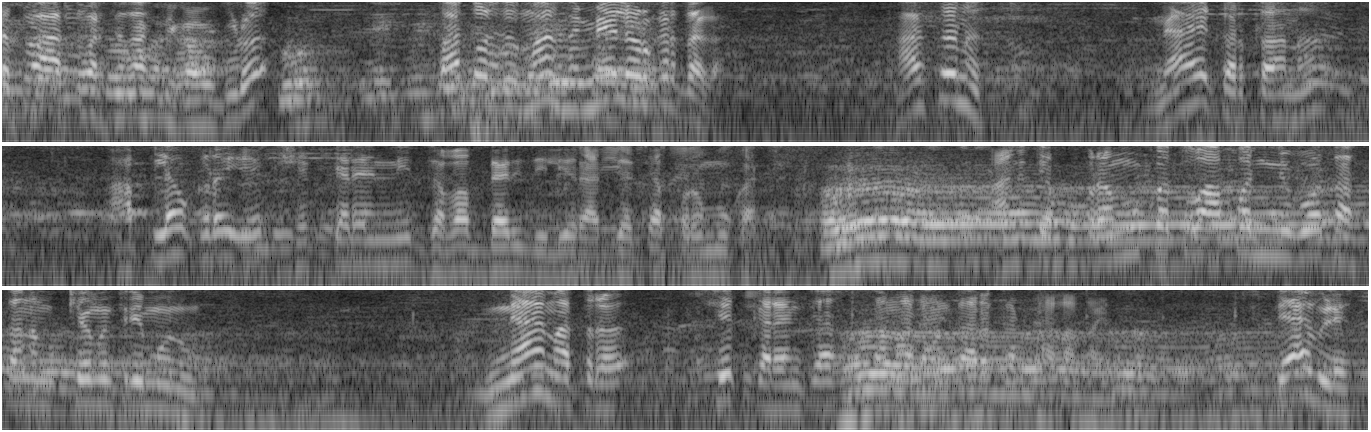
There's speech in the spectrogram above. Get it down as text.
पाच वर्षात असते का हो कुठं? पाच वर्षात माणसं मेल्यावर करता का? असं नसतं. न्याय करताना आपल्याकडे एक शेतकऱ्यांनी जबाबदारी दिली राज्याच्या प्रमुखाची. आणि ते प्रमुखत्व आपण निभवत असताना मुख्यमंत्री म्हणून न्याय मात्र शेतकऱ्यांच्या समाधानकारकच झाला पाहिजे. त्यावेळेस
